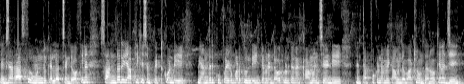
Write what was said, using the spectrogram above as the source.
ఎగ్జామ్ రాస్తూ ముందుకు వెళ్ళొచ్చండి ఓకేనా? సో అందరూ ఈ అప్లికేషన్ పెట్టుకోండి. మీ అందరికి ఉపయోగపడుతుంది. ఇంకేమైనా డౌట్లు ఉంటే నాకు కామెంట్ చేయండి. నేను తప్పకుండా మీకు అందుబాటులో ఉంటాను. ఓకేనా? జై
